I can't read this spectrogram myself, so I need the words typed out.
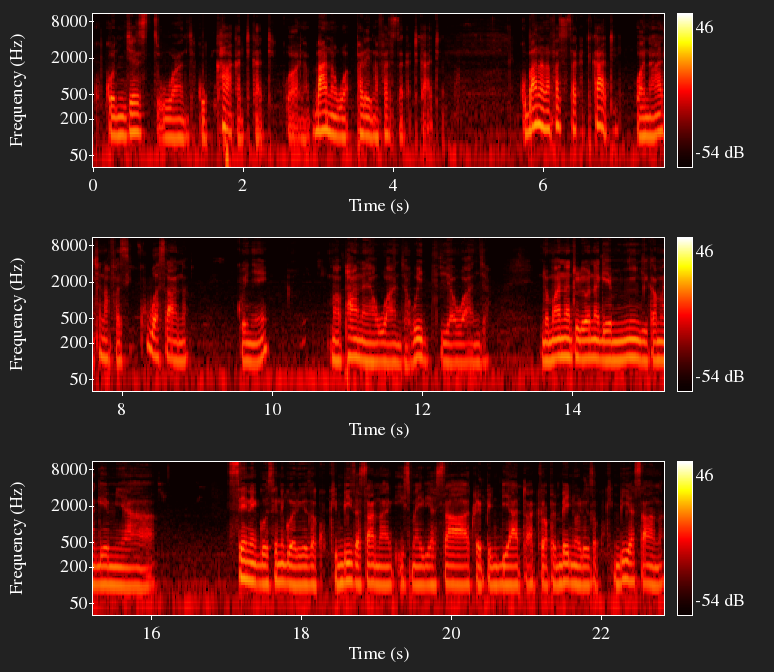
kucongest uwanja kukaa katikati wanabana pale nafasi za katikati. Kubana nafasi za katikati wanaacha nafasi kubwa sana kwenye mapana ya uwanja width ya uwanja ndio maana tuliona game nyingi kama game ya senegal senegal waliweza kukimbiza sana ismail yasa crepin diata akiwa pembeni waliweza kukimbia sana.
